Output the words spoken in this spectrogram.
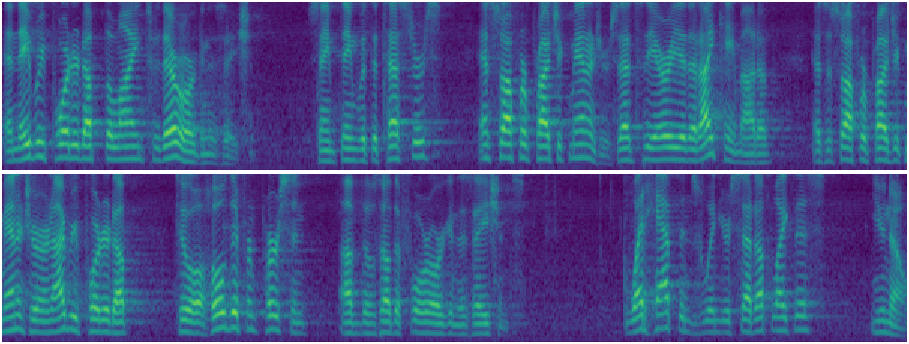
and they reported up the line to their organization. Same thing with the testers and software project managers. That's the area that I came out of as a software project manager, and I reported up to a whole different person of those other four organizations. What happens when you're set up like this? You know.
